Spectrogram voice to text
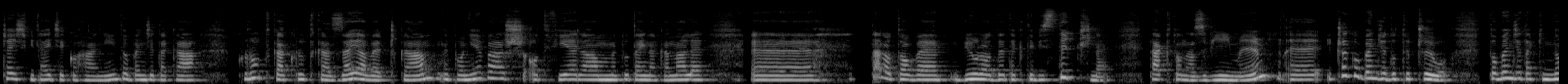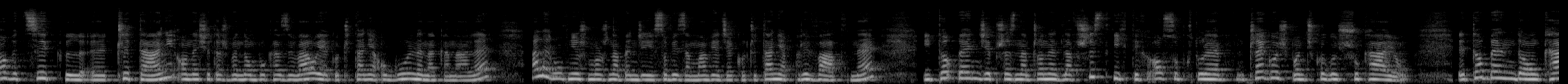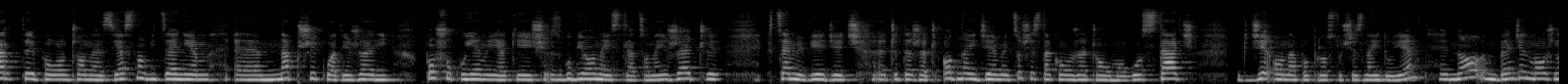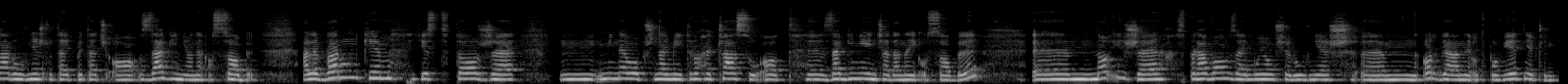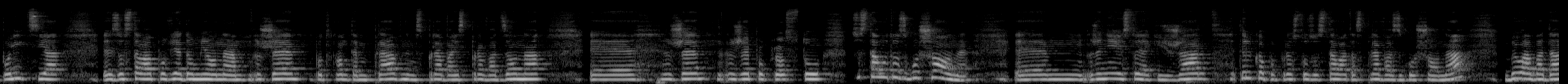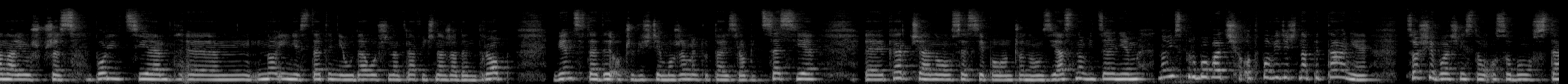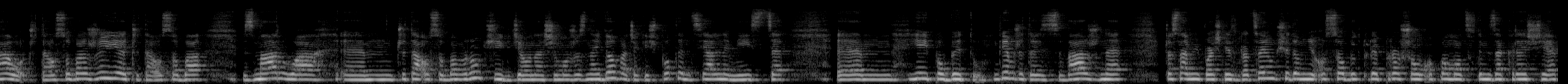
Cześć, witajcie kochani. To będzie taka krótka, krótka zajaweczka, ponieważ otwieram tutaj na kanale e, tarotowe biuro detektywistyczne, tak to nazwijmy. E, I czego będzie dotyczyło? To będzie taki nowy cykl e, czytań. One się też będą pokazywały jako czytania ogólne na kanale, ale również można będzie je sobie zamawiać jako czytania prywatne i to będzie przeznaczone dla wszystkich tych osób, które czegoś bądź kogoś szukają. To będą karty połączone z jasnowidzeniem, em, na przykład jeżeli poszukujemy jakiejś zgubionej, straconej rzeczy, chcemy wiedzieć, e, czy tę rzecz odnajdziemy, co się z taką rzeczą mogło stać, gdzie ona po prostu się znajduje. No, będzie można również tutaj pytać o zaginione osoby, ale warunkiem jest to, że mm, minęło przynajmniej trochę czasu od e, zaginięcia danej osoby. No i że sprawą zajmują się również organy odpowiednie, czyli policja. E, została powiadomiona, że pod kątem prawnym sprawa jest prowadzona, e, że, że po prostu zostało to zgłoszone, że nie jest to jakiś żart, tylko po prostu została ta sprawa zgłoszona, była badana już przez policję, no i niestety nie udało się natrafić na żaden trop, więc wtedy oczywiście możemy tutaj zrobić sesję. E, karcianą, sesję połączoną z jasnowidzeniem, no i spróbować odpowiedzieć na pytanie, co się właśnie z tą osobą stało, czy ta osoba żyje, czy ta osoba zmarła, czy ta osoba wróci, gdzie ona się może znajdować, jakieś potencjalne miejsce jej pobytu. Wiem, że to jest ważne. Czasami właśnie zwracają się do mnie osoby, które proszą o pomoc w tym zakresie.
